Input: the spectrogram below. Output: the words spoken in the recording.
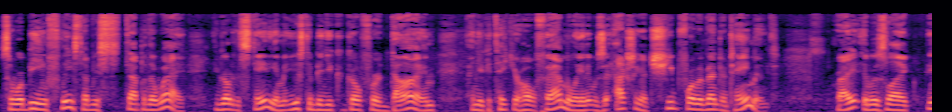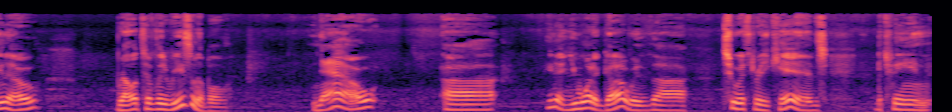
So we're being fleeced every step of the way. You go to the stadium, it used to be you could go for a dime and you could take your whole family, and it was actually a cheap form of entertainment, right? It was like, you know, relatively reasonable. Now, uh, you know, you want to go with uh, two or three kids between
